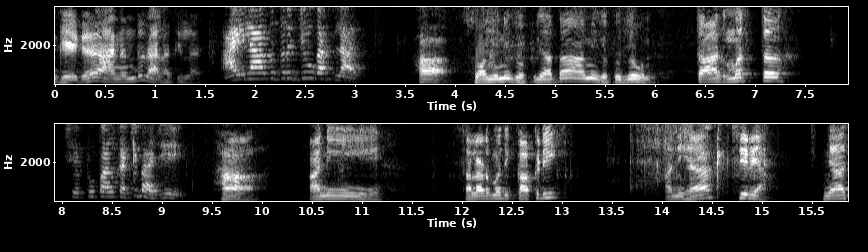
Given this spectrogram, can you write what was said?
घे ग आनंद झाला तिला. आईला अगोदर जीव घातला आज. हा स्वामीनी झोपली. आता आम्ही घेतो जेवण. तर आज मस्त. शेपू पालकाची भाजी. हा आणि सलाडमध्ये काकडी आणि ह्या चिऱ्या. मी आज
